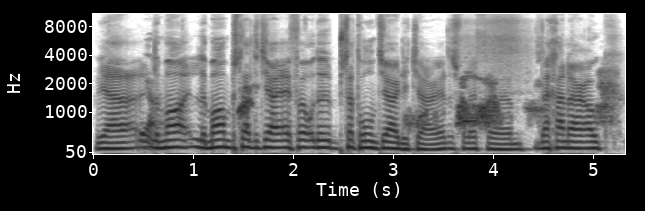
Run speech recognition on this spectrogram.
Ja, ja. Le, Mans, Le Mans bestaat dit jaar even, bestaat 100 jaar dit jaar. Hè? Dus wel even, wij gaan daar ook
